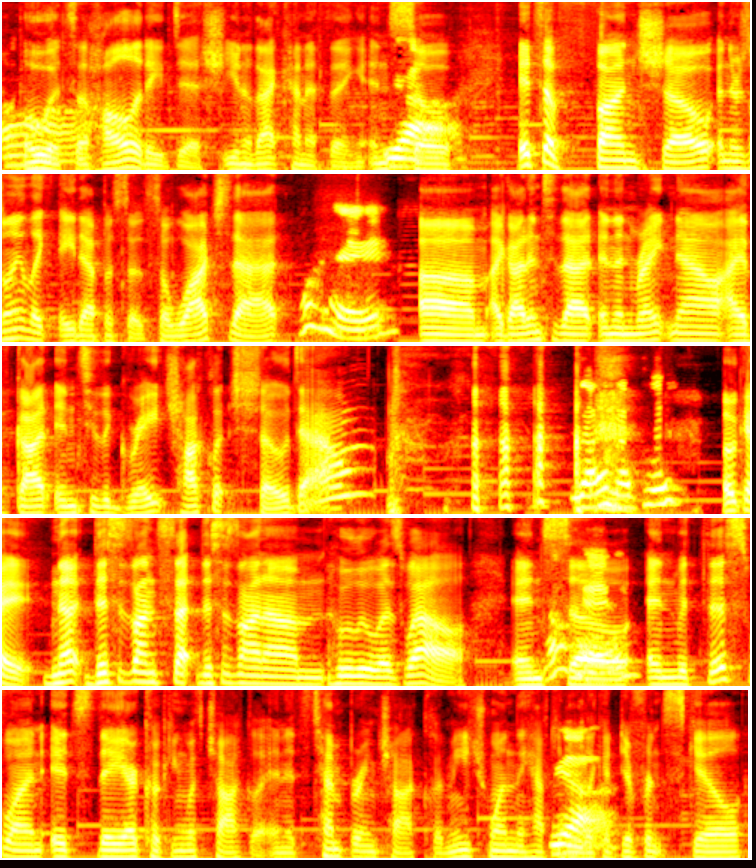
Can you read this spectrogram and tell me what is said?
oh it's a holiday dish you know that kind of thing. And Yeah. so it's a fun show and there's only like eight episodes so watch that Okay. um, I got into that, and then right now I've got into the Great Chocolate Showdown. Is that on Netflix? okay, no, this is on set. This is on um, Hulu as well, and so and with this one, it's they are cooking with chocolate, and it's tempering chocolate, and each one they have to Yeah. do like a different skill,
